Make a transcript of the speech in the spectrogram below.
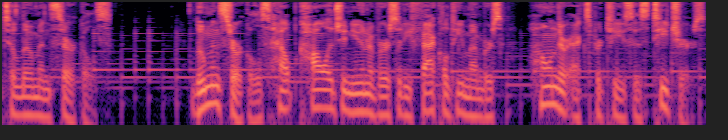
to Lumen Circles. Lumen Circles help college and university faculty members hone their expertise as teachers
